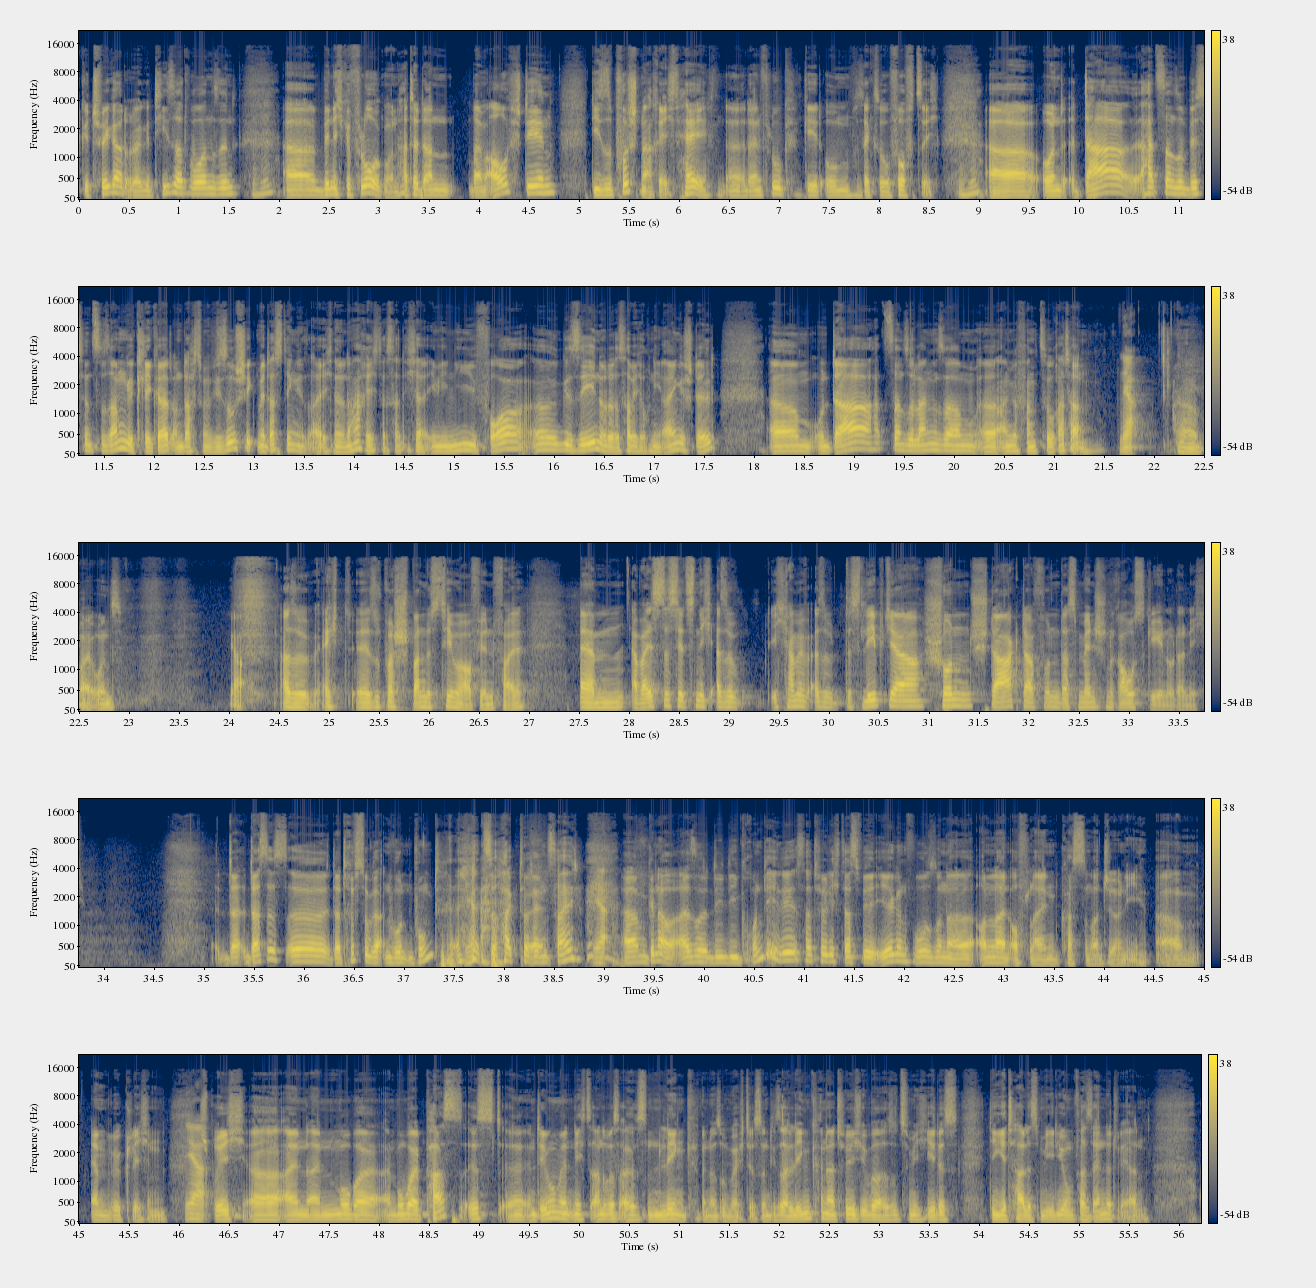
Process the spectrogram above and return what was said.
getriggert oder geteasert worden sind, mhm. äh, bin ich geflogen und hatte dann beim Aufstehen diese Push-Nachricht, hey, äh, dein Flug geht um 6.50 Uhr. Mhm. Äh, und da hat's dann so ein bisschen zusammengeklickert und dachte mir, wieso schickt mir das Ding jetzt eigentlich eine Nachricht? Das hatte ich ja irgendwie nie vorgesehen oder das habe ich auch nie eingestellt. Ähm, und da hat's dann so langsam äh, angefangen zu rattern. Ja. Äh, bei uns. Ja, also echt äh, super spannendes Thema auf jeden Fall. Ähm, aber ist das jetzt nicht, also ich kann mir, also das lebt ja schon stark davon, dass Menschen rausgehen, oder nicht? Da, das ist, äh, da triffst du gerade einen wunden Punkt ja. zur aktuellen Zeit. Ja. Ähm, genau, also die, die Grundidee ist natürlich, dass wir irgendwo so eine Online-Offline-Customer Journey ähm, ermöglichen. Ja. Sprich, äh, ein, ein, Mobile, ein Mobile Pass ist äh, in dem Moment nichts anderes als ein Link, wenn du so möchtest. Und dieser Link kann natürlich über so also ziemlich jedes digitales Medium versendet werden.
